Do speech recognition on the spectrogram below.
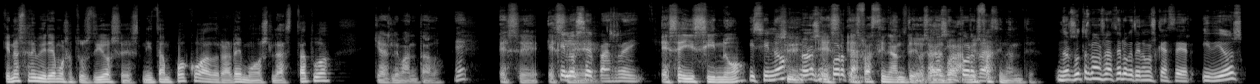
que no serviremos a tus dioses, ni tampoco adoraremos la estatua que has levantado. ¿eh? Ese, ese- Que lo sepas, Rey. Ese y si no, Y si no, Sí, no nos es, importa. es fascinante. O sea, No nos para mí es fascinante. Nosotros vamos a hacer lo que tenemos que hacer. Y Dios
